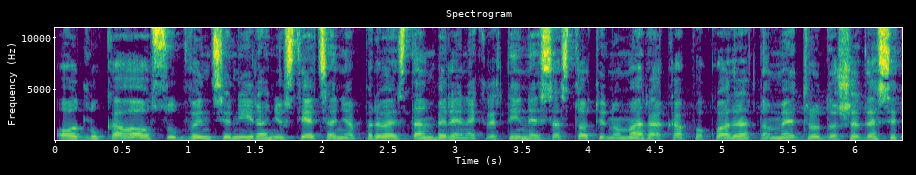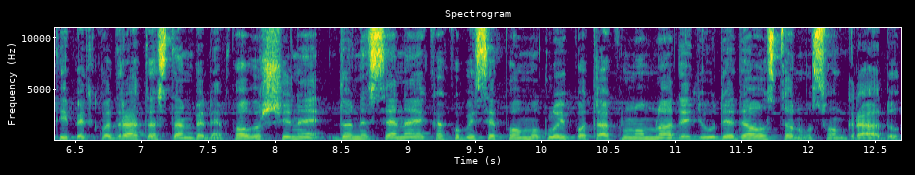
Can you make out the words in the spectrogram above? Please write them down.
Odluka o subvencioniranju stjecanja prve stambene nekretnine sa stotinu maraka po kvadratnom metru do 65 kvadrata stambene površine donesena je kako bi se pomoglo i potaknulo mlade ljude da ostanu u svom gradu.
